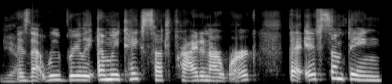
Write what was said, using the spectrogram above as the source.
yeah. is that we really and we take such pride in our work that if something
